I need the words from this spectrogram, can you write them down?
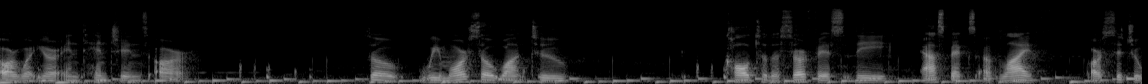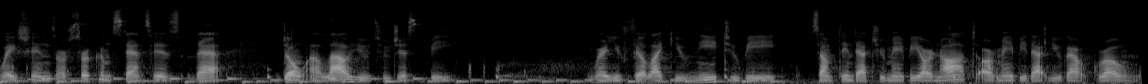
or what your intentions are. So, we more so want to call to the surface the aspects of life or situations or circumstances that don't allow you to just be, where you feel like you need to be something that you maybe are not, or maybe that you've outgrown.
